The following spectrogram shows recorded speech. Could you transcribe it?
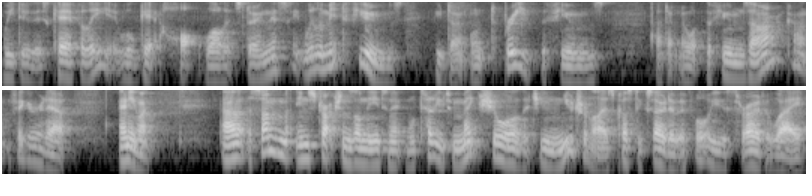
We do this carefully, it will get hot while it's doing this, it will emit fumes. You don't want to breathe the fumes. I don't know what the fumes are, can't figure it out. Anyway, uh, some instructions on the internet will tell you to make sure that you neutralize caustic soda before you throw it away.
